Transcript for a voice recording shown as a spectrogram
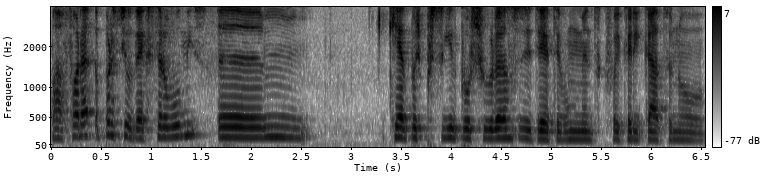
lá fora apareceu o Dexter Loomis, um, que é depois perseguido pelos seguranças, e até teve um momento que foi caricato no,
